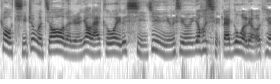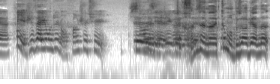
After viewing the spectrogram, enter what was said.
赵琦这么骄傲的人要来给我一个喜剧明星邀请来跟我聊天，他也是在用这种方式去消解这个。很简单，根本不需要变。那比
